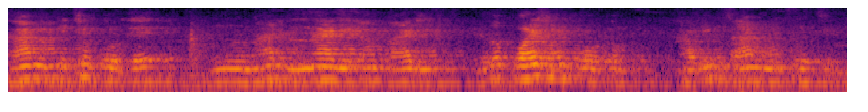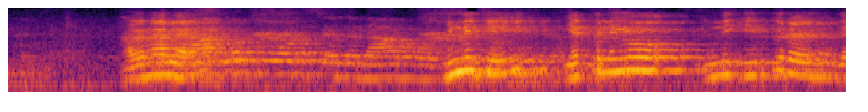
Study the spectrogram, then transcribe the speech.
சாமி பிச்சை போட்டு மூணு நாள் முன்னாடி எல்லாம் பாடி ஏதோ குழச்சிட்டு போட்டோம். அப்படின்னு சாமி வச்சு வச்சிருக்காரு அதனால இன்னைக்கு எத்தனையோ இன்னைக்கு இருக்கிற இந்த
